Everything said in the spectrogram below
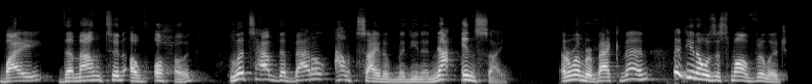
by the mountain of Uhud. Let's have the battle outside of Medina, not inside. And remember, back then, Medina was a small village.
